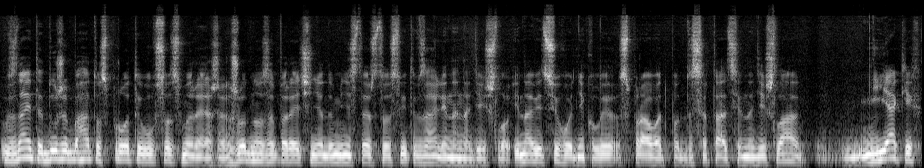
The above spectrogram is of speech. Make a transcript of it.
Ви знаєте, дуже багато спротиву в соцмережах. Жодного заперечення до Міністерства освіти взагалі не надійшло. І навіть сьогодні, коли справа по дисертації надійшла, ніяких,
